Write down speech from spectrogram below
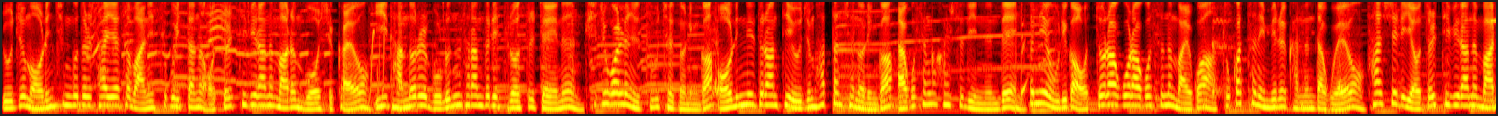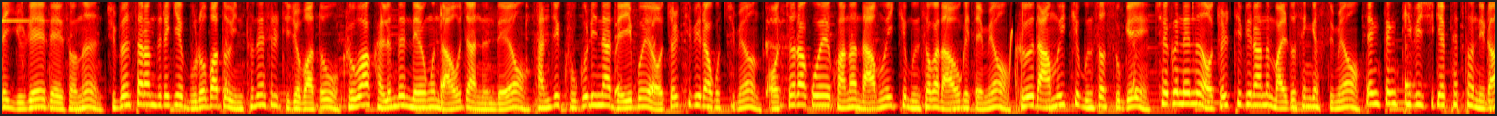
요즘 어린 친구들 사이에서 많이 쓰고 있다는 어쩔 TV라는 말은 무엇일까요? 이 단어를 모르는 사람들이 들었을 때에는 퀴즈 관련 유튜브 채널인가? 어린이들한테 요즘 핫한 채널인가? 라고 생각할 수도 있는데 흔히 우리가 어쩌라고라고 쓰는 말과 똑같은 의미를 갖는다고 해요. 사실 이 어쩔 TV라는 말의 유래에 대해서는 주변 사람들에게 물어봐도 인터넷을 뒤져봐도 그와 관련된 내용은 나오지 않는데요. 단지 구글이나 네이버에 어쩔 TV라고 치면 어쩌라고에 관한 나무위키 문서가 나오게 되며 그 나무위키 문서 속에 최근에는 어쩔 TV라는 말도 생겼으며 땡땡 TV식의 패턴이라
